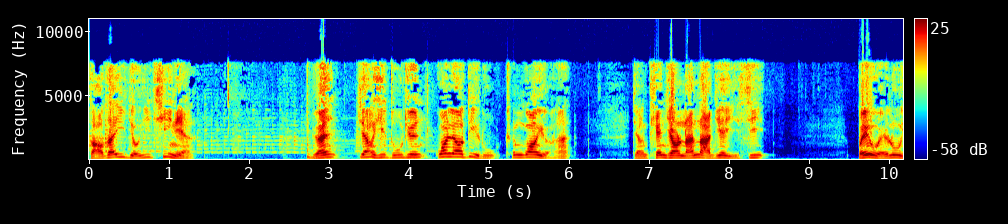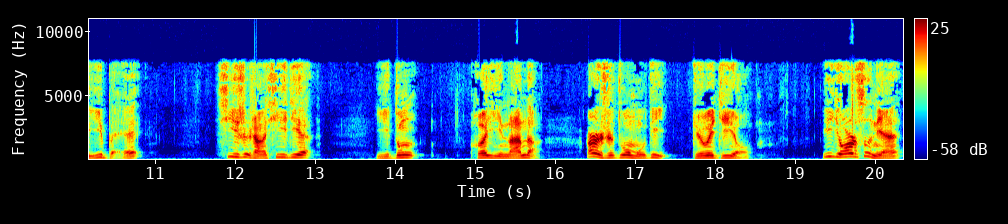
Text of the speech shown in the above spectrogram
早在一九一七年，原江西督军官僚地主陈光远将天桥南大街以西、北纬路以北、西市场西街以东和以南的二十多亩地据为己有。一九二四年，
